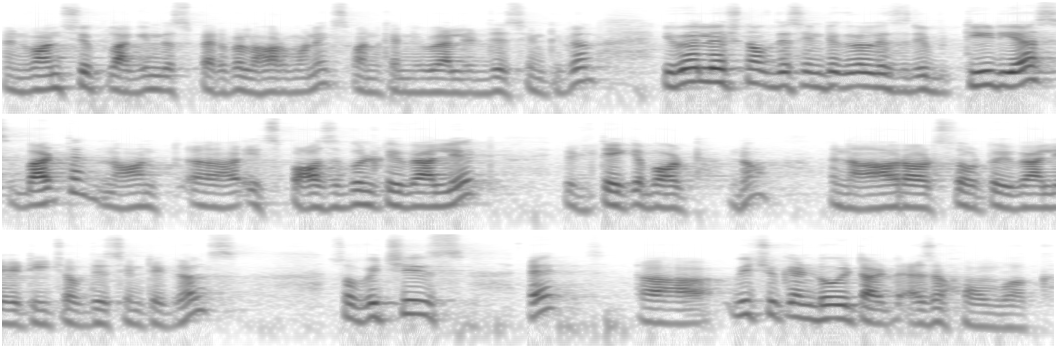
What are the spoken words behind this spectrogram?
and once you plug in the spherical harmonics one can evaluate this integral. Evaluation of this integral is tedious but not uh, it is possible to evaluate it will take about you know an hour or so to evaluate each of these integrals. So, which is okay, uh, which you can do it at, as a homework.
